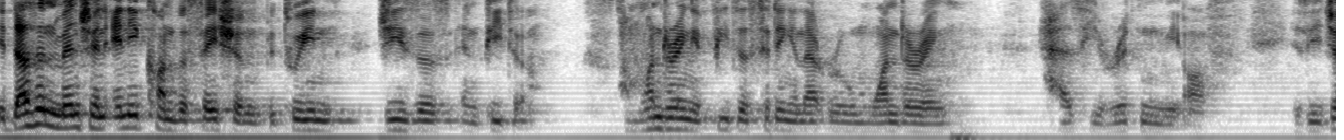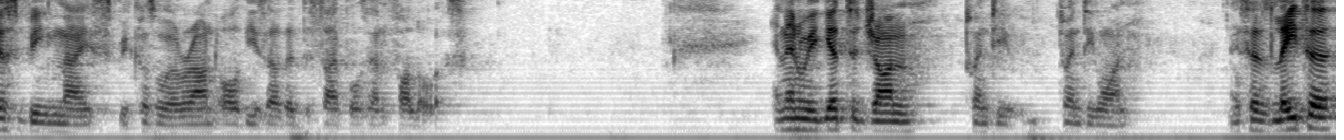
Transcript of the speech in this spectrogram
it doesn't mention any conversation between Jesus and Peter. I'm wondering if Peter's sitting in that room wondering, has he written me off? Is he just being nice because we're around all these other disciples and followers? And then we get to John 20, 21. It says, Later,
